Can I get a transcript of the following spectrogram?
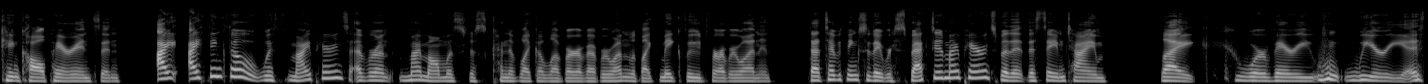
can call parents and I I think though with my parents everyone my mom was just kind of like a lover of everyone would like make food for everyone and that type of thing so they respected my parents but at the same time like were very weary at,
